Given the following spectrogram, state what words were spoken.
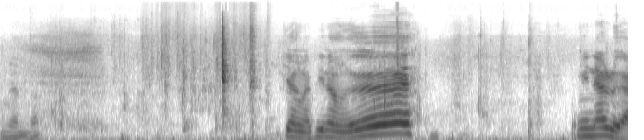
เขามันไม่คุยอย่างนี้นะกาแฟยังมากาแฟยังมานั่งเจ้ามึงว่ะเงินนะจังล่ะพี่น้องเอ้ยมีแน้เหลือ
